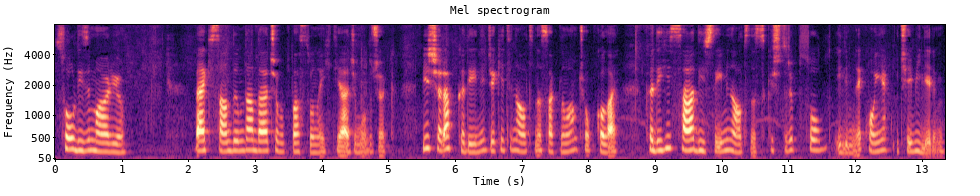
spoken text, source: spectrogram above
Sol dizim ağrıyor. Belki sandığımdan daha çabuk bastona ihtiyacım olacak. Bir şarap kadehini ceketin altına saklamam çok kolay. Kadehi sağ dirseğimin altına sıkıştırıp sol elimle konyak içebilirim.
